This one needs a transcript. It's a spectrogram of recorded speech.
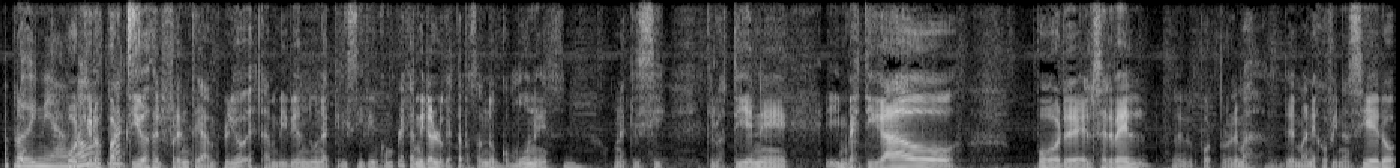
la Prodignidad. Porque ¿no, los Max? partidos del Frente Amplio están viviendo una crisis bien compleja. Mira lo que está pasando en comunes, una crisis que los tiene investigados por eh, el CERVEL, eh, por problemas de manejo financiero,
